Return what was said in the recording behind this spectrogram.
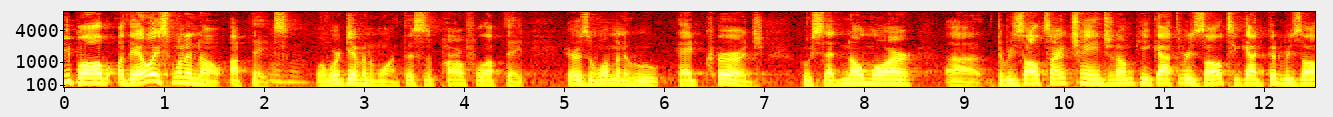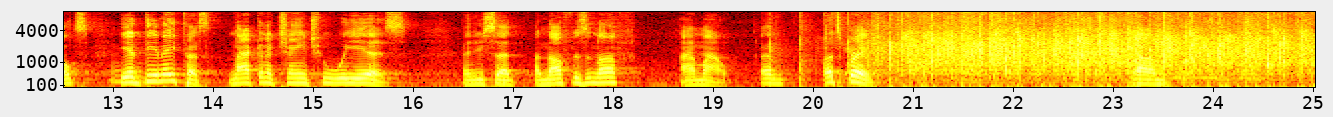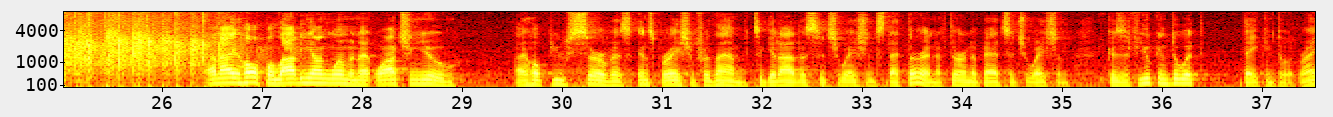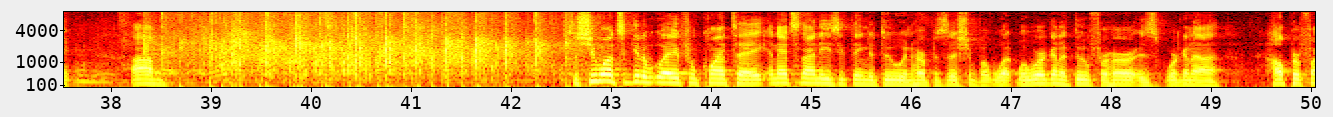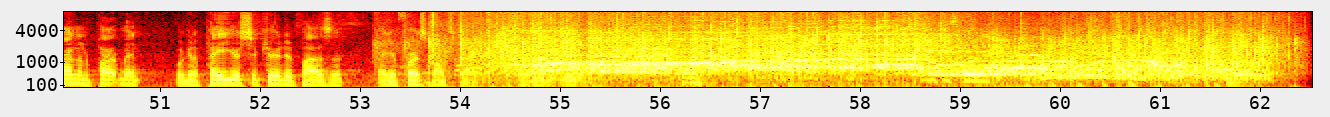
people, all, they always want to know updates. Well, we're giving them one. This is a powerful update. Here's a woman who had courage, who said, no more, uh, the results aren't changing him. He got the results, he got good results. He had DNA tests, not going to change who he is. And you said, enough is enough, I'm out. And let's pray. Um, and I hope a lot of young women that watching you, I hope you serve as inspiration for them to get out of the situations that they're in if they're in a bad situation. Because if you can do it, they can do it, right? Um, so she wants to get away from Quante, and that's not an easy thing to do in her position. But what, what we're going to do for her is we're going to help her find an apartment. We're going to pay your security deposit and your first month's rent.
